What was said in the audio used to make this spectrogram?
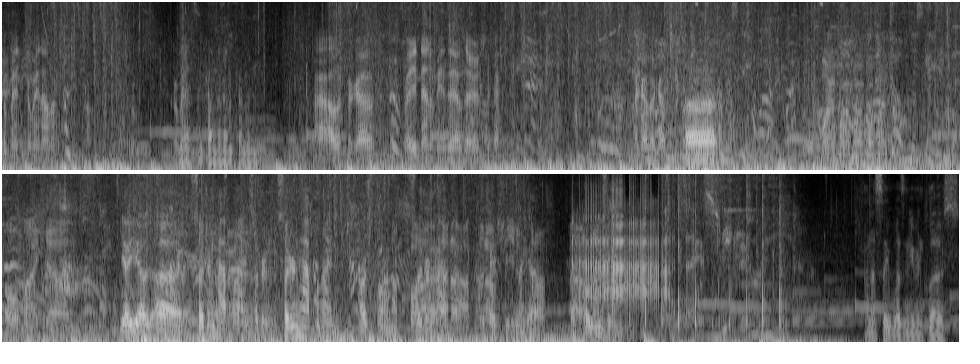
Come in, come in, Ana. Come in. I'm coming. I'm coming. Alright, I'll look for. Ready down to they have theirs, okay? I got, I got. Uh, More, more, more, more, more. Oh my god. Yo, yo. Uh, Sojourn half behind. Sojourn, Sojourn half behind. Our spawn. Sojourn No, half. no, no, Okay, no, she's beat my him Oh, oh, easy. Ah, nice. Honestly, wasn't even close.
